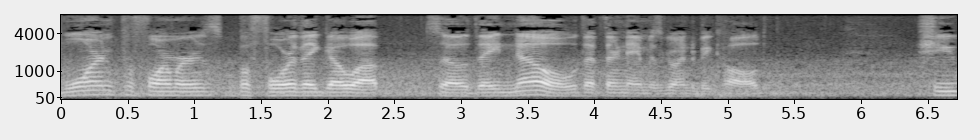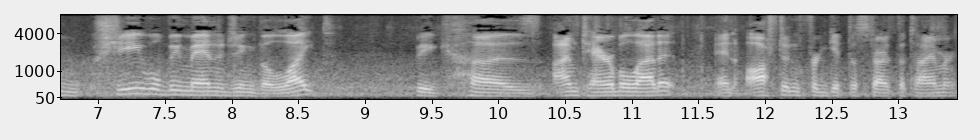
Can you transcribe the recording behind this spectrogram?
warn performers before they go up so they know that their name is going to be called. She she will be managing the light because I'm terrible at it and often forget to start the timer.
